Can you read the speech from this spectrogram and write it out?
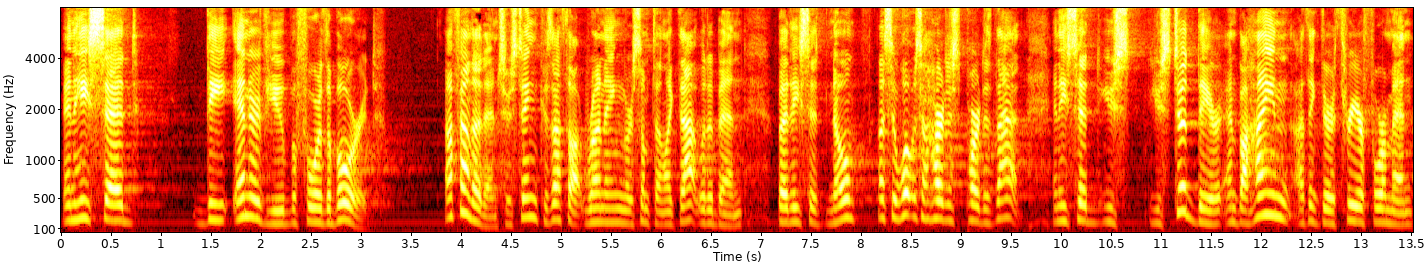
And he said, The interview before the board. I found that interesting because I thought running or something like that would have been. But he said, No. I said, What was the hardest part of that? And he said, You, you stood there, and behind, I think there were three or four men,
